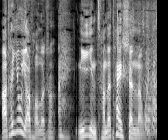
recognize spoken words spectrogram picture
啊，他又摇头了，说，哎，你隐藏的太深了，我。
